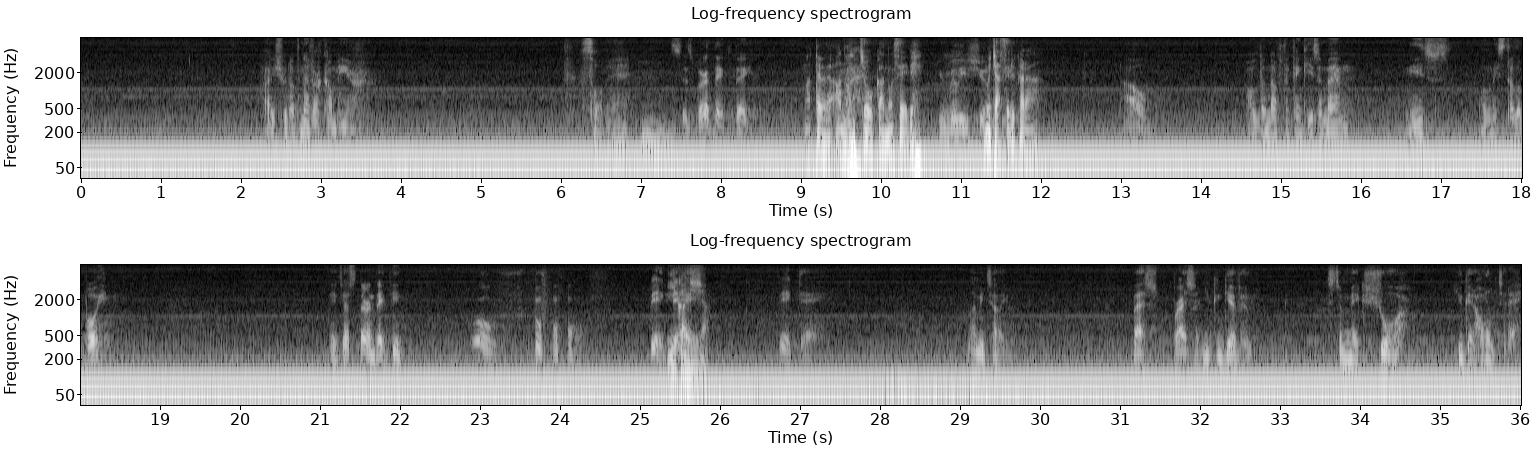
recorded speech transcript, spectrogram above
I should have never come here. そうね It's his birthday today. 全くだあの上官のせいで.無茶するから Oh, Old enough to think he's a man. He's only still a boy. He just turned 18. whoa. Big いい感じじゃ day. ん Big day. Let me tell you. Best present you can give him is to make sure you get home today.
